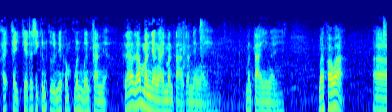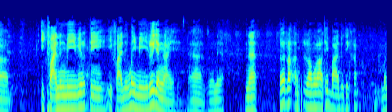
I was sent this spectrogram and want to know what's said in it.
ไอไอเจตสิกอื่นๆเนี่ยเหมือนเหมือนกันเนี่ย แล้วแล้วมันยังไงมันต่างกันยังไง มันต่างยังไงหมายความว่า อีกฝ่ายหนึ่งมีวิรตี อีกฝ่ายหนึ่งไม่มีหรือยังไงอ่าตัวเนี้ยนะเออลองลองอธิบายดูทีครับ มัน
